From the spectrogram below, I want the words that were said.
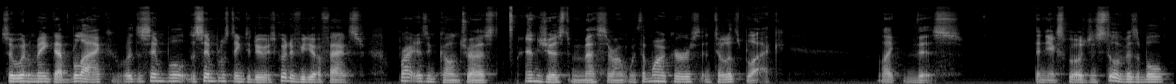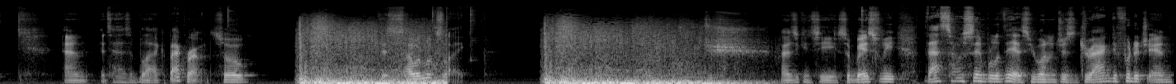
So we're gonna make that black. But the simple, the simplest thing to do is go to video effects, brightness and contrast, and just mess around with the markers until it's black. Like this. Then the explosion is still visible and it has a black background. So this is how it looks like as you can see. So basically, that's how simple it is. You want to just drag the footage in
